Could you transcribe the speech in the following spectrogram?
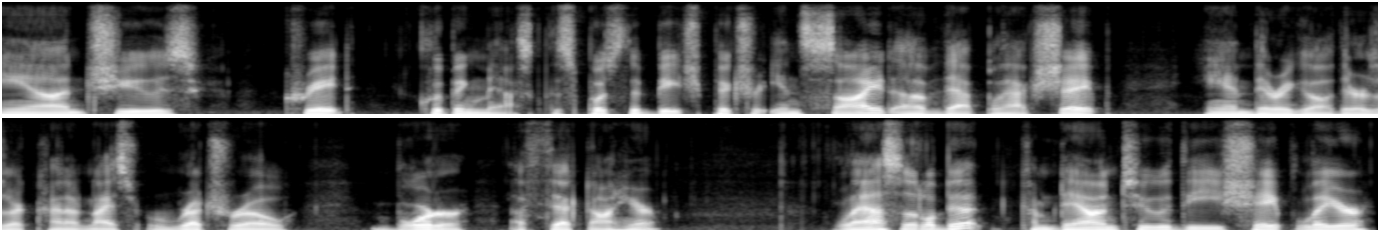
and choose Create Clipping Mask. This puts the beach picture inside of that black shape, and there we go. There's our kind of nice retro border effect on here. Last little bit, come down to the shape layer,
